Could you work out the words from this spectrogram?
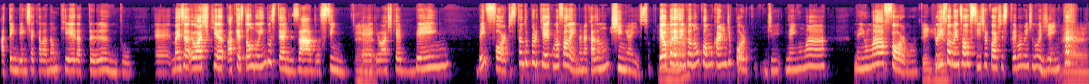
a tendência é que ela não queira tanto. É, mas eu, eu, acho que a, questão do industrializado, assim, é. É, eu acho que é bem bem forte. Tanto porque, como eu falei, na minha casa não tinha isso. Eu, por exemplo, eu não como carne de porco, de nenhuma nenhuma forma. Entendi. Principalmente salsicha, que eu acho extremamente nojenta. É,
